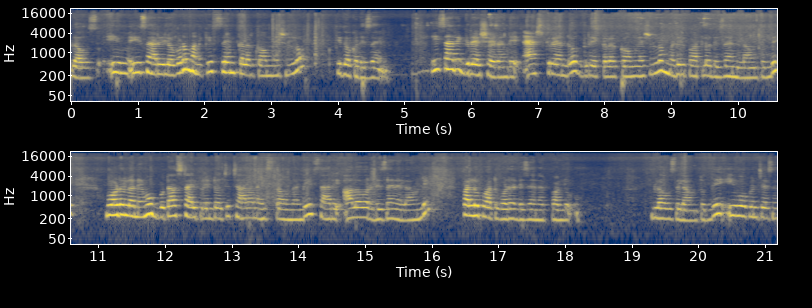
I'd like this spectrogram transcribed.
బ్లౌజ్ ఈ ఈ శారీలో కూడా మనకి సేమ్ కలర్ కాంబినేషన్లో ఇది ఒక డిజైన్ ఈ శారీ గ్రే షేడ్ అండి. Ash grey and grey colour కాంబినేషన్లో మిడిల్ పార్ట్లో డిజైన్ ఇలా ఉంటుంది. బోర్డర్లోనేమో బుటా స్టైల్ ప్రింట్ వచ్చి చాలా నైస్గా ఉందండి. శారీ ఆల్ ఓవర్ డిజైన్ ఎలా ఉండి పళ్ళు పాటు కూడా డిజైనర్ పళ్ళు. బ్లౌజ్ ఇలా ఉంటుంది. ఈ ఓపెన్ చేసిన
